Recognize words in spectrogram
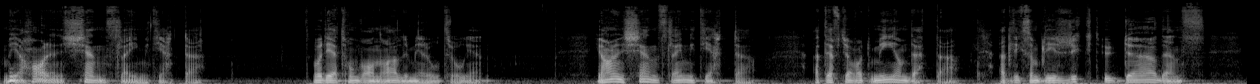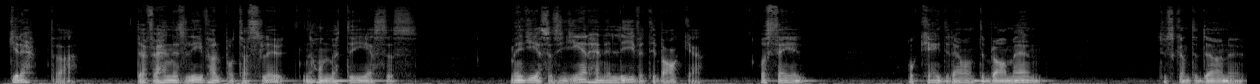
Men jag har en känsla i mitt hjärta. Och det är att hon var nog aldrig mer otrogen. Jag har en känsla i mitt hjärta att efter jag varit med om detta, att liksom bli ryckt ur dödens grepp. Va? Därför hennes liv höll på att ta slut när hon mötte Jesus. Men Jesus ger henne livet tillbaka och säger okej, okay, det där var inte bra, men du ska inte dö nu.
